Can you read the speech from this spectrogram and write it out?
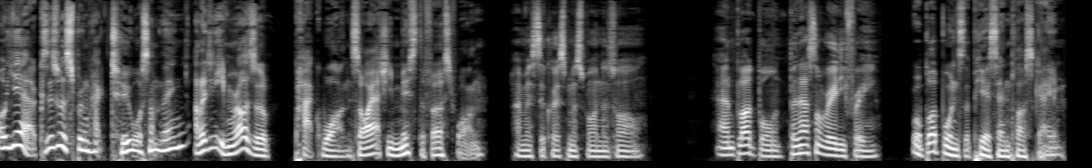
Oh yeah, because this was Spring Pack 2 or something. And I didn't even realize it was a Pack 1, so I actually missed the first one. I missed the Christmas one as well. And Bloodborne, but that's not really free. Well, Bloodborne's the PSN Plus game,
